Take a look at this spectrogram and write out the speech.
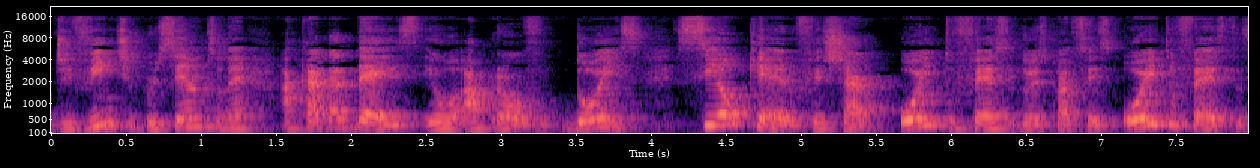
de 20%, né? A cada 10 eu aprovo dois. Se eu quero fechar oito festas, 2, 4, 6, oito festas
